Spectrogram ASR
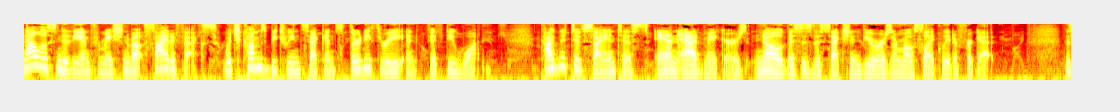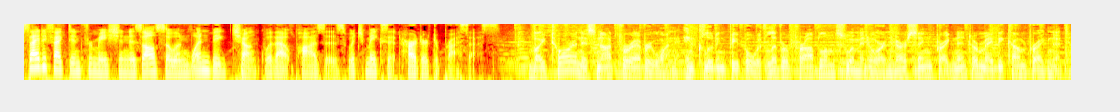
Now listen to the information about side effects, which comes between seconds 33 and 51. Cognitive scientists and ad makers know this is the section viewers are most likely to forget. The side effect information is also in one big chunk without pauses, which makes it harder to process. Vytorin is not for everyone, including people with liver problems, women who are nursing, pregnant, or may become pregnant.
